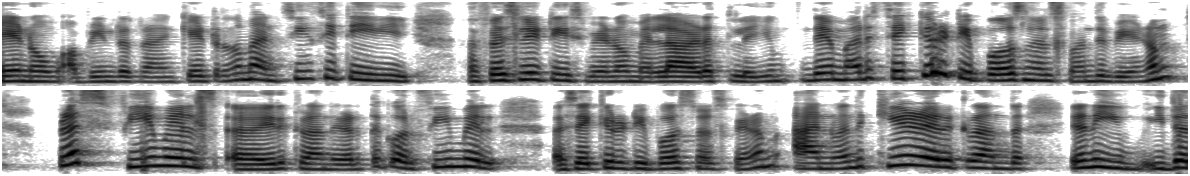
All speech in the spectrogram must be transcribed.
வேணும் அப்படின்றத நாங்கள் கேட்டிருந்தோம். அண்ட் சிசிடிவி ஃபெசிலிட்டிஸ் வேணும் எல்லா இடத்துலையும். இதே மாதிரி செக்யூரிட்டி பர்சனல்ஸ் வந்து வேணும். ப்ளஸ் ஃபீமேல்ஸ் இருக்கிற அந்த இடத்துக்கு ஒரு ஃபீமேல் செக்யூரிட்டி பர்சனல்ஸ் வேணும். அண்ட் வந்து கீழே இருக்கிற அந்த ஏன்னா இதை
